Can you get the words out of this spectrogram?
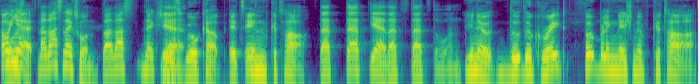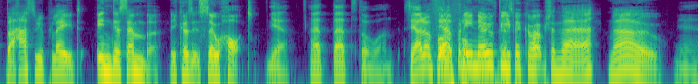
Oh What yeah, that, that's the next one. That, that's next year's Yeah. World Cup. It's in Qatar. that that yeah, that's that's the one. You know, the the great footballing nation of Qatar that has to be played in December because it's so hot. Yeah. That that's the one. See, I don't follow Definitely no football. That's FIFA what- corruption there. No. Yeah.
